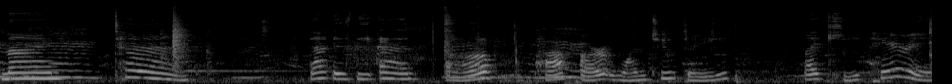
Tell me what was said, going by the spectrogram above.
nine, ten. That is the end of Pop Art 123 by Keith Haring.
